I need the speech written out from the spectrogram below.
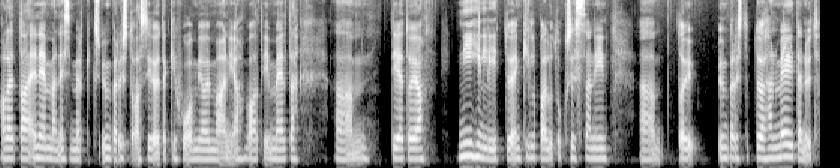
aletaan enemmän esimerkiksi ympäristöasioitakin huomioimaan ja vaatii meiltä äm, tietoja niihin liittyen kilpailutuksissa, niin äm, toi ympäristötyöhän meitä nyt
